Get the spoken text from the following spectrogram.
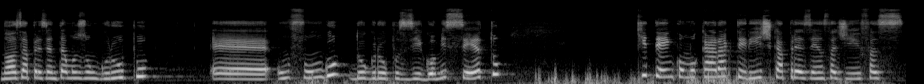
Nós apresentamos um grupo, é, um fungo do grupo Zigomiceto, que tem como característica a presença de hifas,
